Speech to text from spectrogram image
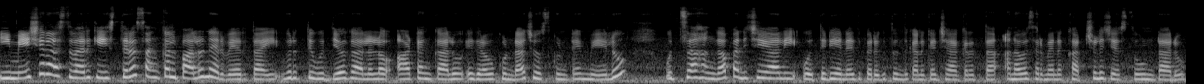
ఈ మేషరాశి వారికి స్థిర సంకల్పాలు నెరవేరుతాయి. వృత్తి ఉద్యోగాలలో ఆటంకాలు ఎదురవకుండా చూసుకుంటే మేలు. ఉత్సాహంగా పనిచేయాలి. ఒత్తిడి అనేది పెరుగుతుంది కనుక జాగ్రత్త. అనవసరమైన ఖర్చులు చేస్తూ ఉంటారు.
